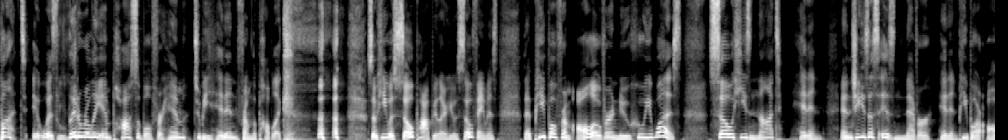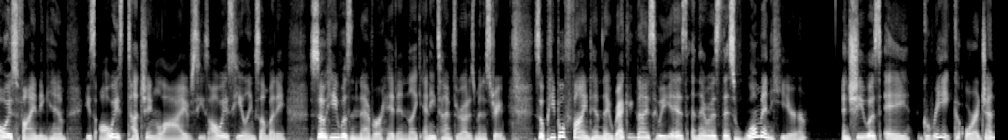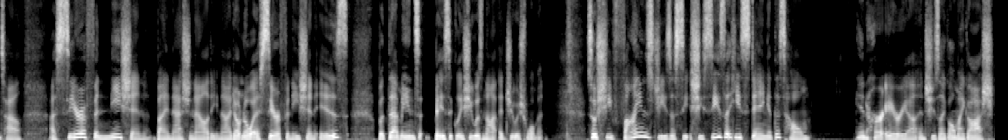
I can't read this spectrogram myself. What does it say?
but it was literally impossible for him to be hidden from the public. so he was so popular, he was so famous that people from all over knew who he was. So he's not hidden. And Jesus is never hidden. People are always finding him. He's always touching lives. He's always healing somebody. So he was never hidden, like anytime throughout his ministry. So people find him, they recognize who he is. And there was this woman here and she was a Greek or a Gentile, a Syrophoenician by nationality. Now, I don't know what a Syrophoenician is, but that means basically she was not a Jewish woman. So she finds Jesus, she sees that he's staying at this home in her area, and she's like, oh my gosh,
